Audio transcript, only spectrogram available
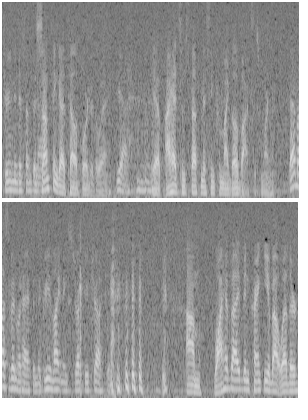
turned into something else. Something got teleported away. Yeah, Yep. I had some stuff missing from my glove box this morning. that must have been what happened. The green lightning struck your truck. And, Um, why have I been cranky about weather?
